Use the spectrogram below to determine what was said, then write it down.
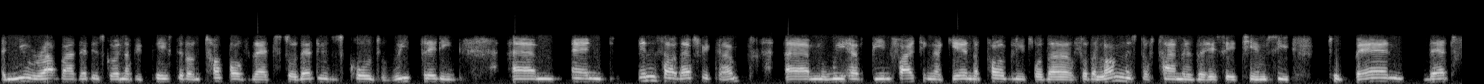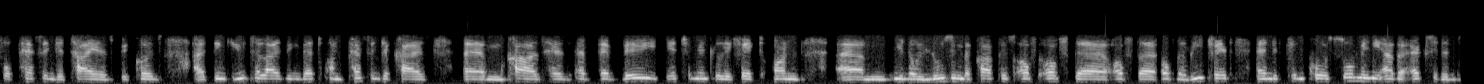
a new rubber that is going to be pasted on top of that. So that is called retreading, um, and in South Africa, um, we have been fighting again, probably for the for the longest of time as the SATMC, to ban that for passenger tires because I think utilizing that on passenger cars um, cars has a, a, very detrimental effect on um, you know losing the carcass of, of the of the of the retread and it can cause so many other accidents.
